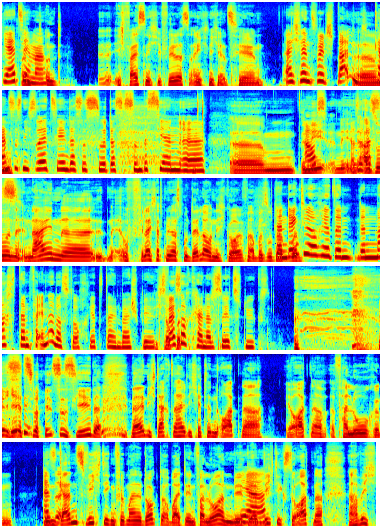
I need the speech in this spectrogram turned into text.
Ja, erzähl und, mal. Und äh, ich weiß nicht, ich will das eigentlich nicht erzählen. Aber ich fände es voll spannend. Ähm, Kannst du es nicht so erzählen, dass es so, dass es so ein bisschen. Äh, ähm, nee, nee, also, also nein, äh, vielleicht hat mir das Modell auch nicht geholfen, aber so. Dann denk dir doch jetzt, dann, dann mach, dann veränder das doch jetzt dein Beispiel. Ich glaub, weiß auch keiner, dass du jetzt lügst. jetzt weiß es jeder. Nein, ich dachte halt, ich hätte einen Ordner, Ordner verloren den also, ganz wichtigen für meine Doktorarbeit, den verloren, den, ja. der wichtigste Ordner. Da habe ich,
